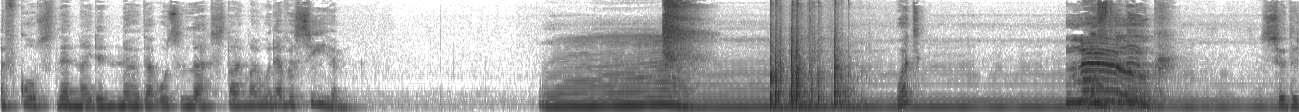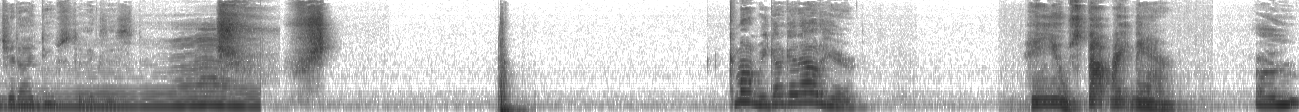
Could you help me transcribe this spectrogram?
Of course, then I didn't know that was the last time I would ever see him. What? Luke! So the Jedi do still exist. Come on, we gotta get out of here. Hey, you, stop right there. Hey.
